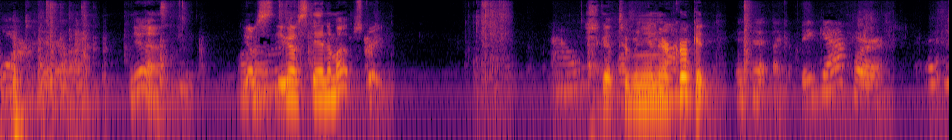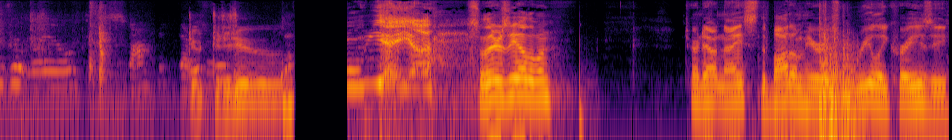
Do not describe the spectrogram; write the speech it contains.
Yeah. Is? Yeah. You gotta, you gotta stand them up straight. She's got too many in there crooked. Is it like a big gap or? This is a little socket. Do, do, do, do. Oh, yeah! So there's the other one. Turned out nice. The bottom here is really crazy.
